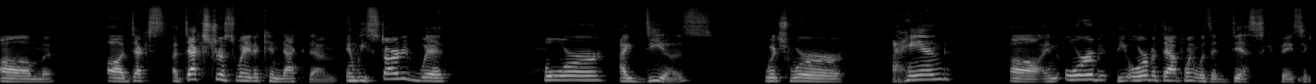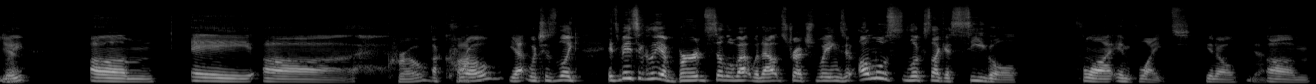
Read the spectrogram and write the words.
um a dex a dexterous way to connect them. And we started with four ideas, which were a hand, uh, an orb. The orb at that point was a disc, basically. Um, a uh, Crow. a crow, yeah, which is like it's basically a bird silhouette with outstretched wings. It almost looks like a seagull fly in flight, you know. Yeah. Um,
